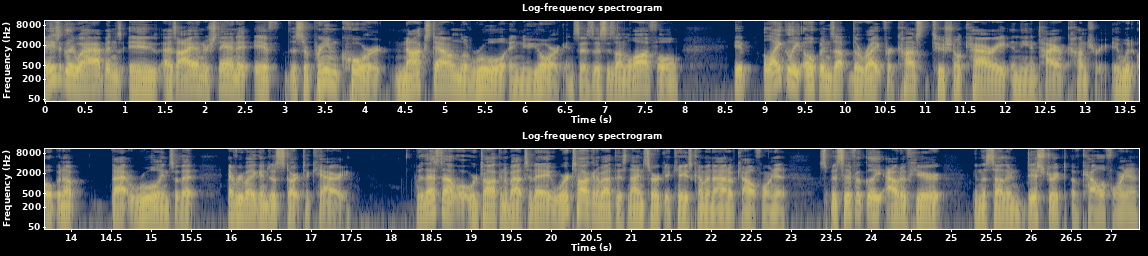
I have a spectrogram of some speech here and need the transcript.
Basically, what happens is, as I understand it, if the Supreme Court knocks down the rule in New York and says this is unlawful, it likely opens up the right for constitutional carry in the entire country. It would open up that ruling so that everybody can just start to carry. But that's not what we're talking about today. We're talking about this Ninth Circuit case coming out of California, specifically out of here in the Southern District of California,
